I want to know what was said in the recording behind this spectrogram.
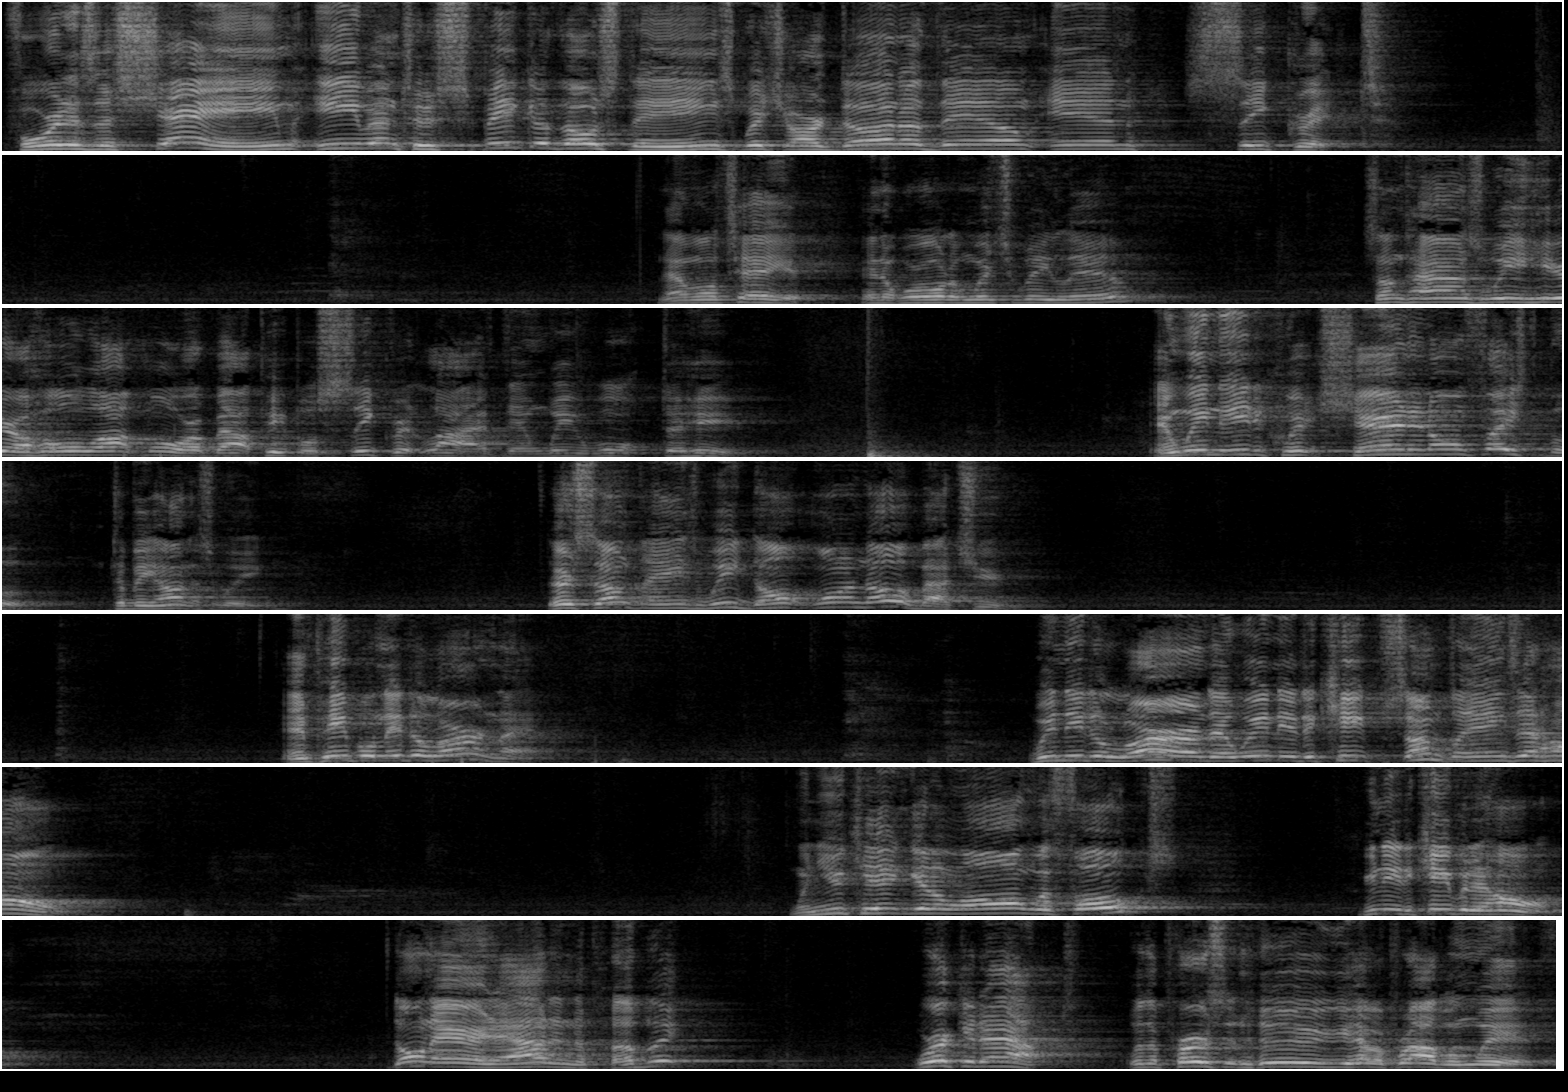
For it is a shame even to speak of those things which are done of them in secret. Now, I'm going to tell you, in the world in which we live, Sometimes we hear a whole lot more about people's secret life than we want to hear. And we need to quit sharing it on Facebook, to be honest with you. There's some things we don't want to know about you. And people need to learn that. We need to learn that we need to keep some things at home. When you can't get along with folks, you need to keep it at home. Don't air it out in the public. Work it out with a person who you have a problem with.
